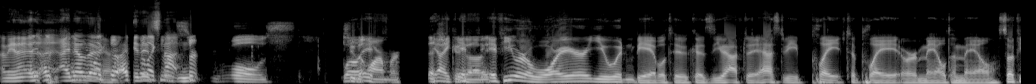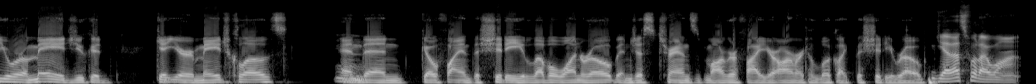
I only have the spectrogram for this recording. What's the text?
I mean, I, I, I know that like there- I it's like not there's certain rules to Well, the if- armor. Yeah, like if, uh, if you were a warrior, you wouldn't be able to because you have to. It has to be plate to plate or male to male. So if you were a mage, you could get your mage clothes Mm. and then go find the shitty level one robe and just transmogrify your armor to look like the shitty robe. Yeah, that's what I want.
